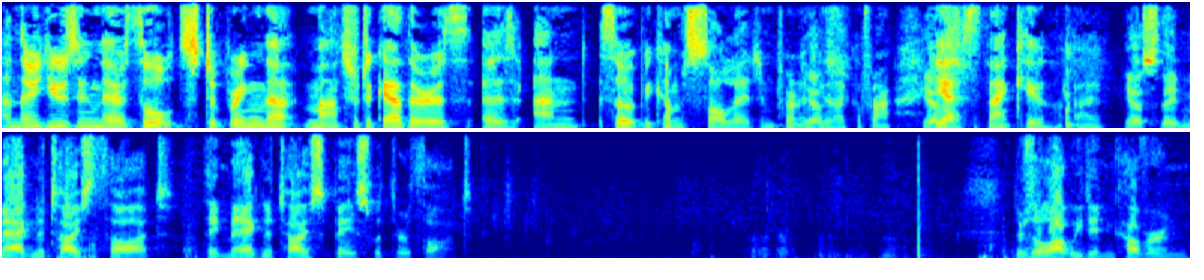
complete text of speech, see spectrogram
And they're using their thoughts to bring that matter together as, as and so it becomes solid in front of you like a flower. Yes. thank you. I, yes, they magnetize thought. They magnetize space with their thought. There's a lot we didn't cover, and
